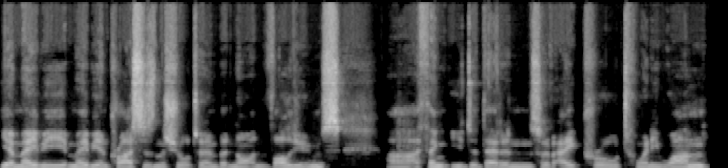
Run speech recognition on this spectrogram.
yeah, maybe maybe in prices in the short term, but not in volumes. Uh, I think you did that in sort of April 21.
